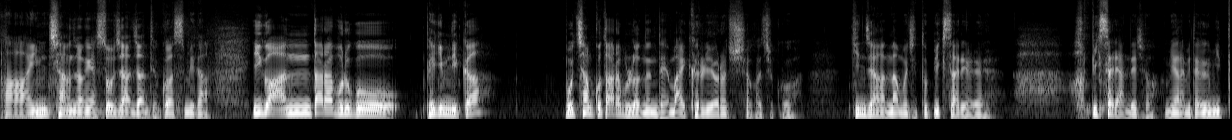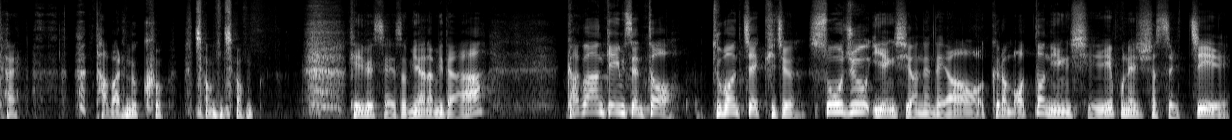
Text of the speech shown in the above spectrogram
아 임창정의 소주 한 잔 듣고 왔습니다. 이거 안 따라 부르고 백입니까? 못 참고 따라 불렀는데 마이크를 열어주셔가지고 긴장한 나머지 또 삑사리를 아, 삑사리 안 되죠 미안합니다 음이탈 다 말해놓고 정정 KBS에서 미안합니다. 가광 게임센터 두 번째 퀴즈 소주 이행시였는데요. 그럼 어떤 이행시 보내주셨을지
